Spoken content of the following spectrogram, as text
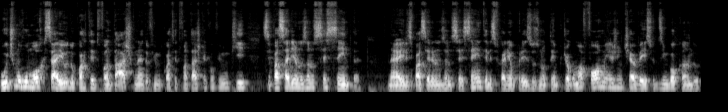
O último rumor que saiu do Quarteto Fantástico, né? Do filme Quarteto Fantástico, é que é um filme que se passaria nos anos 60 né? Eles passariam nos anos 60, eles ficariam presos no tempo de alguma forma e a gente ia ver isso desembocando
